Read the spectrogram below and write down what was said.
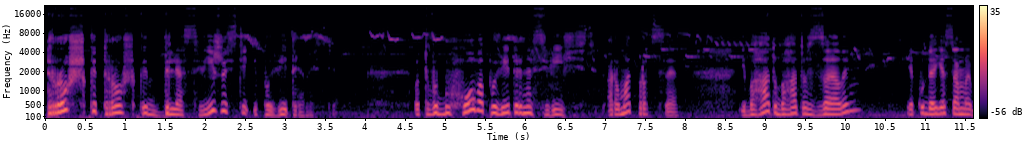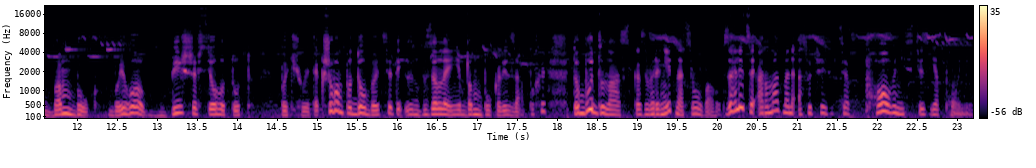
трошки-трошки для свіжості і повітряності. От вибухова повітряна свіжість, аромат про це. І багато-багато зелень, яку дає саме бамбук, бо його більше всього тут почуєте. Якщо вам подобаються зелені бамбукові запахи, то будь ласка, зверніть на це увагу. Взагалі цей аромат мене асоціюється повністю з Японією.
